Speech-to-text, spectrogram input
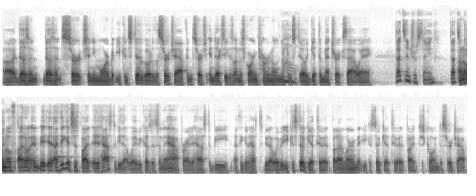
uh, doesn't doesn't search anymore. But you can still go to the search app and search index equals underscore internal, and you Oh. can still get the metrics that way. That's interesting. That's I don't good- know if I don't. It, it- I think it's just by it has to be that way because it's an app, right? It has to be. I think it has to be that way, but you can still get to it. But I learned that you can still get to it by just going to search app.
